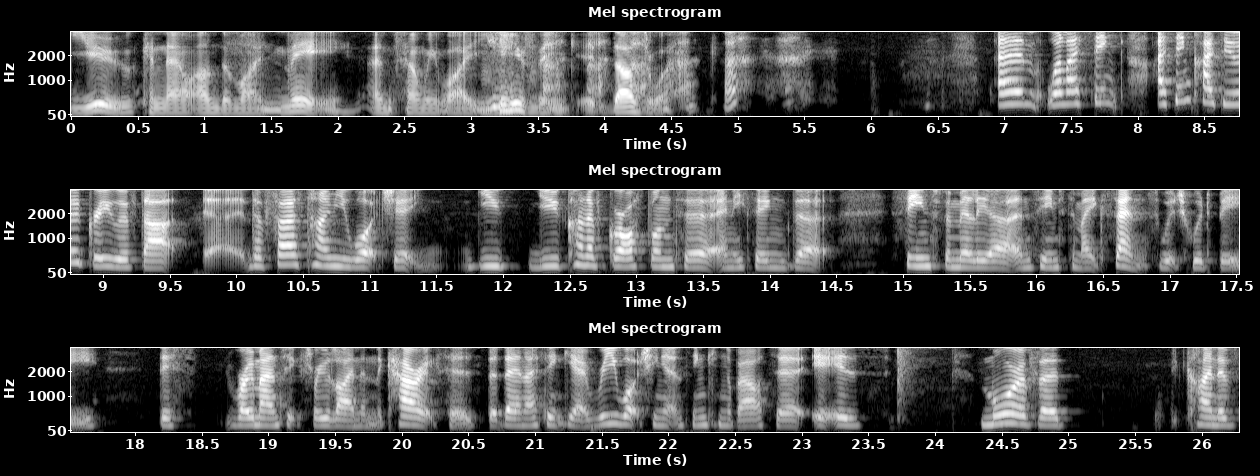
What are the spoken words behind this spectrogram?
you can now undermine me and tell me why you think it does work. Um, well, I think I think I do agree with that. Uh, the first time you watch it, you you kind of grasp onto anything that seems familiar and seems to make sense, which would be this romantic through line and the characters. But then I think, yeah, rewatching it and thinking about it, it is more of a kind of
